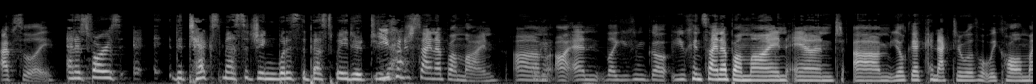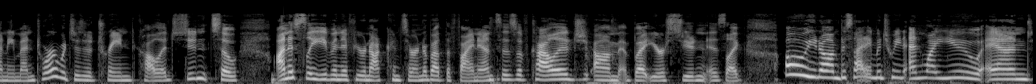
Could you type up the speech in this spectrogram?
absolutely. And as far as uh, the text messaging, what is the best way to do you that? can just sign up online um, uh, and like you can go you can sign up online and um, you'll get connected with what we call a money mentor which is a trained college student. So honestly even if you're not concerned about the finances of college um, but your student is like oh you know i'm deciding between nyu and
